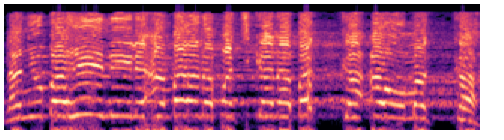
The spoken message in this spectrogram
Na nyumba hii ni ile ambayo inapatikana Bakka au Makka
